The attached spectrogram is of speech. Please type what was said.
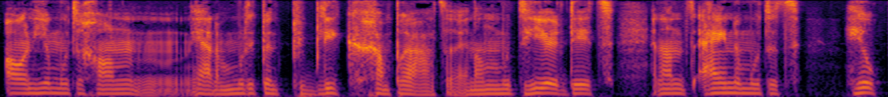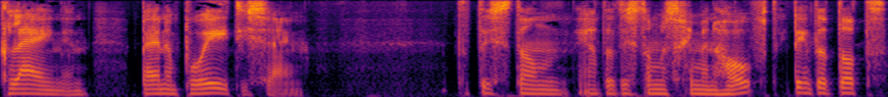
Oh, en hier moet er gewoon, ja, dan moet ik met het publiek gaan praten. En dan moet hier dit. En aan het einde moet het heel klein en bijna poëtisch zijn. Dat is dan, ja, dat is dan misschien mijn hoofd. Ik denk dat dat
